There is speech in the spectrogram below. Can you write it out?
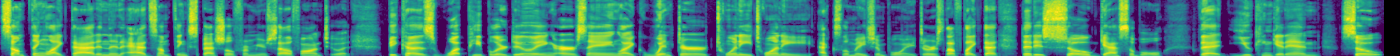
something like that, and then add something special from yourself onto it. Because what people are doing are saying like winter 2020 exclamation point or stuff like that. That is so guessable that you can get in. So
